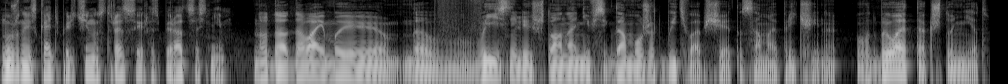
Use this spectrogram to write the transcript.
нужно искать причину стресса и разбираться с ним. Ну да, давай мы э, выяснили, что она не всегда может быть вообще эта самая причина. Вот бывает так, что нет.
